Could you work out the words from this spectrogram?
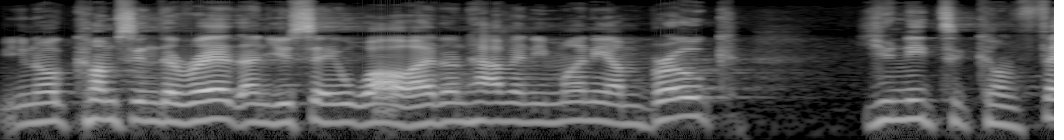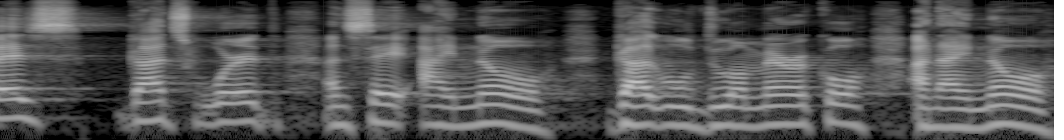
you know, comes in the red and you say, wow, I don't have any money, I'm broke. You need to confess God's word and say, I know God will do a miracle and I know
